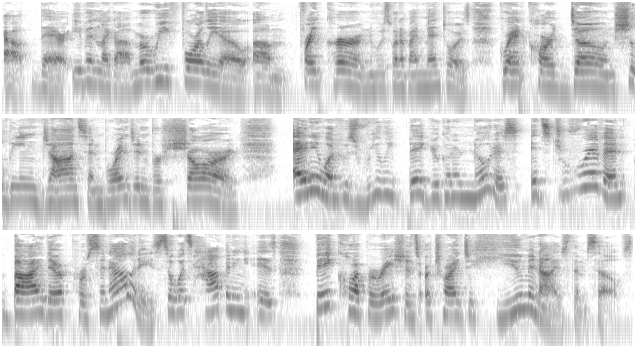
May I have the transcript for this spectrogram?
out there, even like a uh, Marie Forleo, um, Frank Kern, who's one of my mentors, Grant Cardone, Chalene Johnson, Brendon Burchard, anyone who's really big, you're going to notice it's driven by their personalities. So what's happening is big corporations are trying to humanize themselves.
